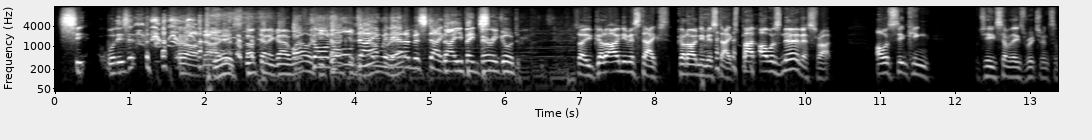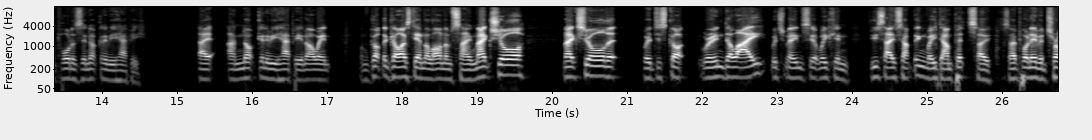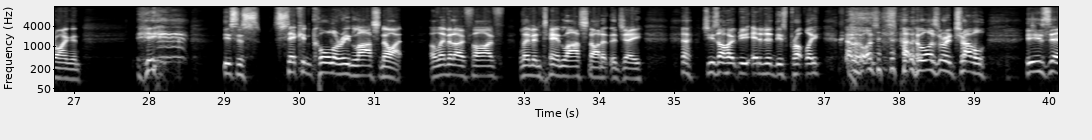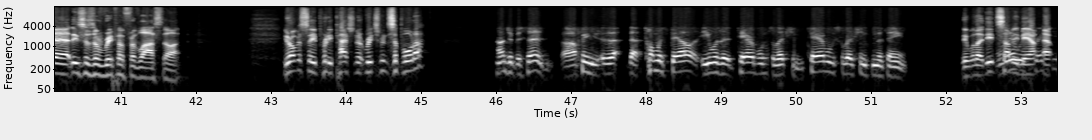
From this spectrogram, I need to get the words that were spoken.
six. What is it? oh no! Yeah, it's not going to go well. I've gone all day without out. a mistake. No, you've been very good. So you've got to own your mistakes. Got to own your mistakes. but I was nervous, right? I was thinking, gee, some of these Richmond supporters, they're not going to be happy. They are not going to be happy. And I went, I've got the guys down the line. I'm saying, make sure, make sure that we're just got, we're in delay, which means that we can, if you say something, we dump it. So, so no point even trying. And he, this is second caller in last night. 11.05, 11.10 last night at the G. Geez, I hope you edited this properly. otherwise, otherwise we're in trouble. Here's, uh, this is a ripper from last night. You're obviously a pretty passionate Richmond supporter. Hundred percent. I think that, that Thomson Dow, he was a terrible selection. Terrible selection from the team. Yeah, well, they did And sub him out. out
